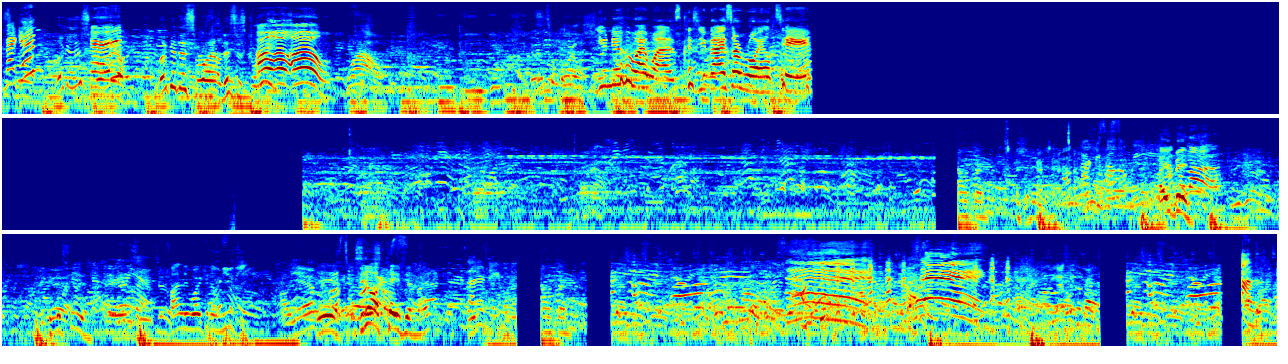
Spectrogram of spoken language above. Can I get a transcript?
Megan? Look at this Harry? royal. Look at this royal. This is great. Oh, oh, oh. Wow. That's a royal. You knew who I was because you guys are royalty. You been? Good to see you. Finally working on music. Oh yeah. Yeah. You know Octavia, right? Is that her name?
